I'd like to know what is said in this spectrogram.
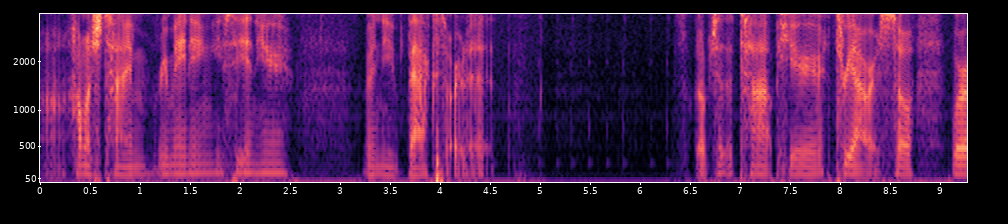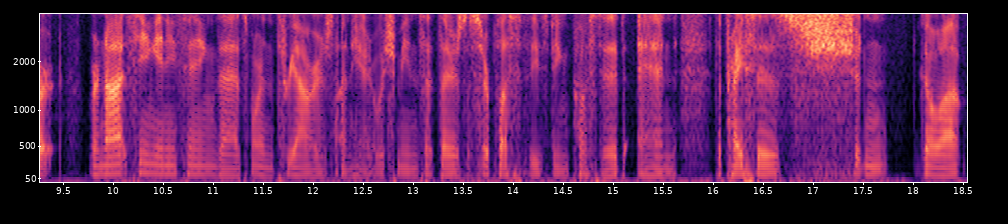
uh, how much time remaining you see in here when you back sort it. So go up to the top here, three hours. So we're we're not seeing anything that's more than three hours on here, which means that there's a surplus of these being posted and the prices shouldn't go up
